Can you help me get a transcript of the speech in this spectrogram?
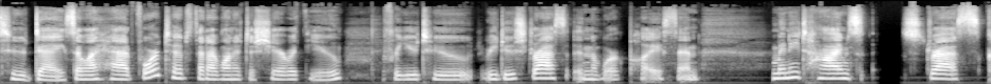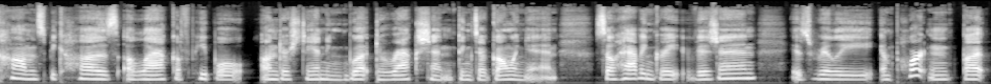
today. So I had four tips that I wanted to share with you for you to reduce stress in the workplace. And many times stress comes because a lack of people understanding what direction things are going in. So having great vision is really important, but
